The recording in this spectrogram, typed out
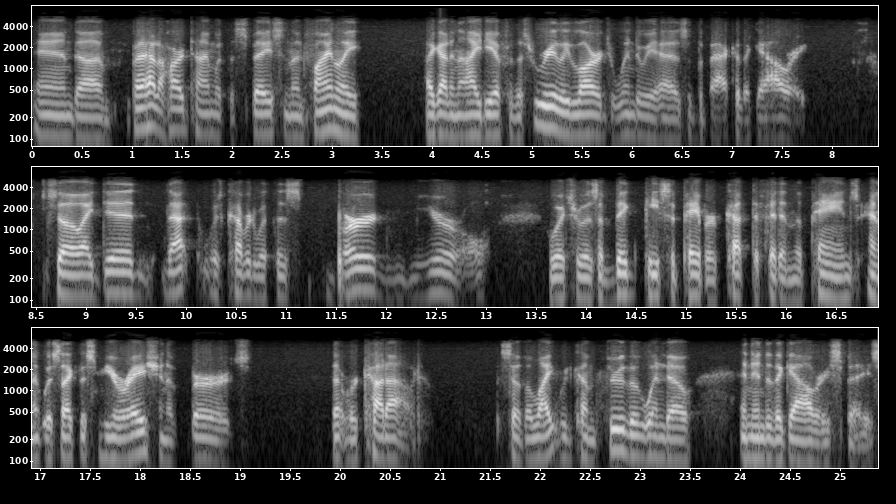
and uh, but I had a hard time with the space. And then finally, I got an idea for this really large window he has at the back of the gallery. So I did that was covered with this bird mural which was a big piece of paper cut to fit in the panes, and it was like this muration of birds that were cut out. So the light would come through the window and into the gallery space.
